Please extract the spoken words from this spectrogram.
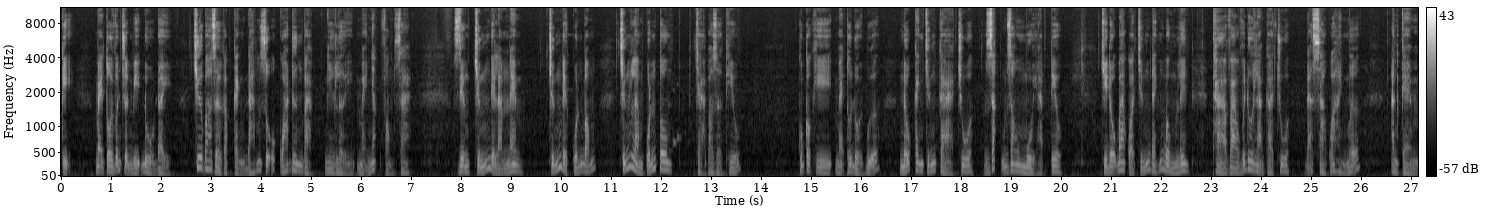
kỵ, mẹ tôi vẫn chuẩn bị đủ đầy, chưa bao giờ gặp cảnh đám dỗ quá đơn bạc như lời mẹ nhắc phòng xa. Riêng trứng để làm nem trứng để cuốn bóng, trứng làm cuốn tôm, chả bao giờ thiếu. Cũng có khi mẹ tôi đổi bữa, nấu canh trứng cà chua, rắc rau mùi hạt tiêu. Chỉ độ ba quả trứng đánh bồng lên, thả vào với đôi lạng cà chua đã xào qua hành mỡ, ăn kèm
